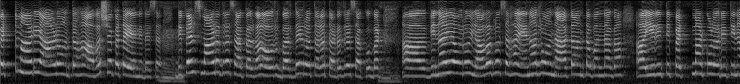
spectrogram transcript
ಪೆಟ್ ಅವಶ್ಯಕತೆ ಏನಿದೆ ಸರ್? ಡಿಫೆನ್ಸ್ ಮಾಡಿದ್ರೆ ಸಾಕಲ್ವಾ? ಅವರು ಬರ್ದೇ ಇರೋ ತರ ತಡೆದ್ರೆ ಸಾಕು. ಬಟ್ ವಿನಯ್ ಅವರು ಯಾವಾಗ್ಲೂ ಸಹ ಏನಾದ್ರೂ ಒಂದು ಆಟ ಅಂತ ಬಂದಾಗ ಈ ರೀತಿ ಪೆಟ್ ಮಾಡ್ಕೊಳ್ಳೋ ರೀತಿನೇ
